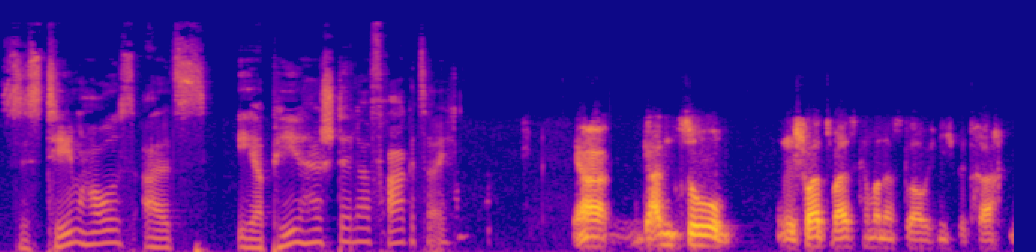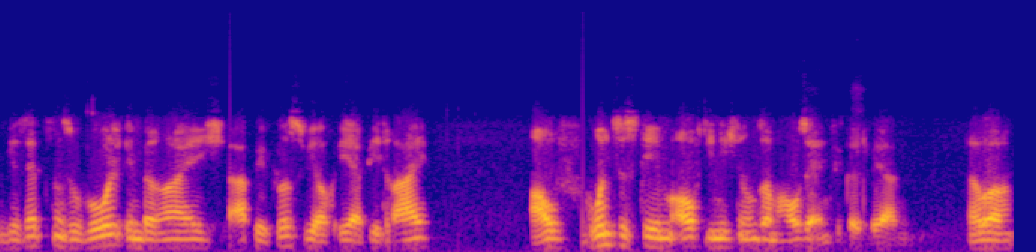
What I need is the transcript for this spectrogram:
Systemhaus als ERP-Hersteller? Fragezeichen. Ja, ganz so schwarz-weiß kann man das, glaube ich, nicht betrachten. Wir setzen sowohl im Bereich AP Plus wie auch ERP3 auf Grundsystemen auf, die nicht in unserem Hause entwickelt werden. Aber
